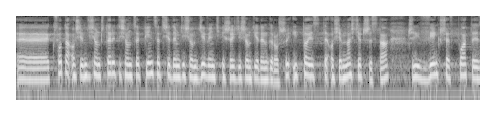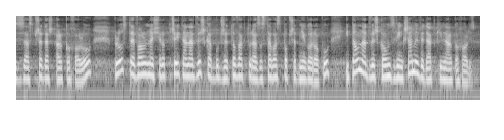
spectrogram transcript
e, kwota 84 579,61 groszy i to jest te 18 300, czyli większe wpłaty za sprzedaż alkoholu, plus te wolne środki, czyli ta nadwyżka budżetowa, która została z poprzedniego roku i tą nadwyżką zwiększamy wydatki na alkoholizm.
